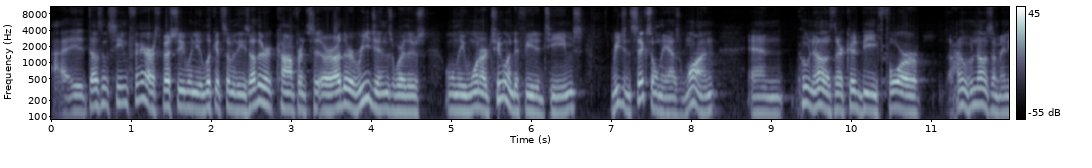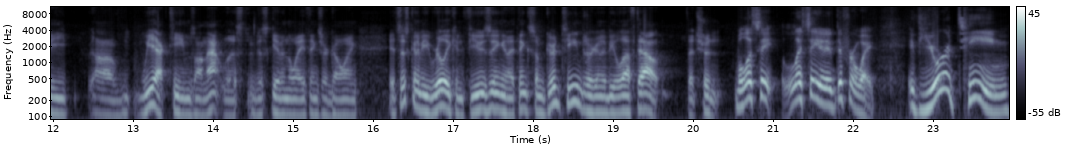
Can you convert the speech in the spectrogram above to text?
It doesn't seem fair, especially when you look at some of these other conferences or other regions where there's only one or two undefeated teams. Region six only has one, and who knows? There could be four. Who knows how many uh, WIAC teams on that list? Just given the way things are going, it's just going to be really confusing, and I think some good teams are going to be left out that shouldn't. Well, let's say let's say it in a different way. If you're a team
